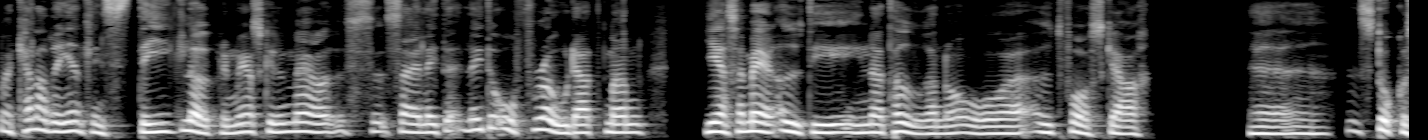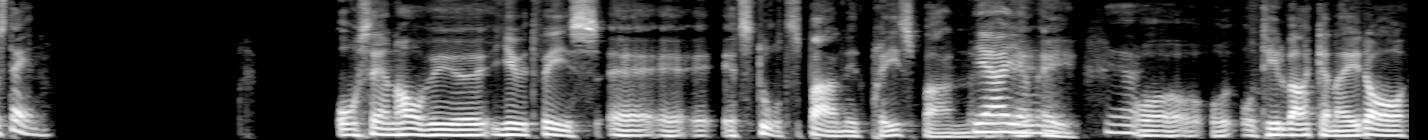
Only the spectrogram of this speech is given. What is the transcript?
eh, Man kallar det egentligen stiglöpning men jag skulle mer säga lite, lite offroad att man ger sig mer ut i, i naturen och, utforskar eh, stock och sten. Och sen har vi ju givetvis eh, eh, ett stort spann, ett prisspann. eh, Jajamän. eh, Ja. Och, och, och tillverkarna idag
